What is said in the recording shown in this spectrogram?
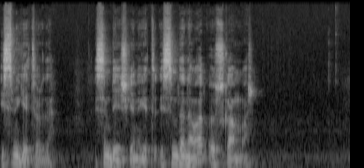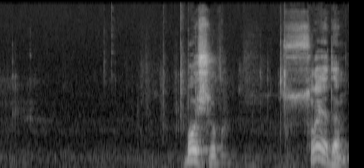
ismi getirdi. İsim değişkeni getir. İsimde ne var? Özkan var. Boşluk. Soyadım.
